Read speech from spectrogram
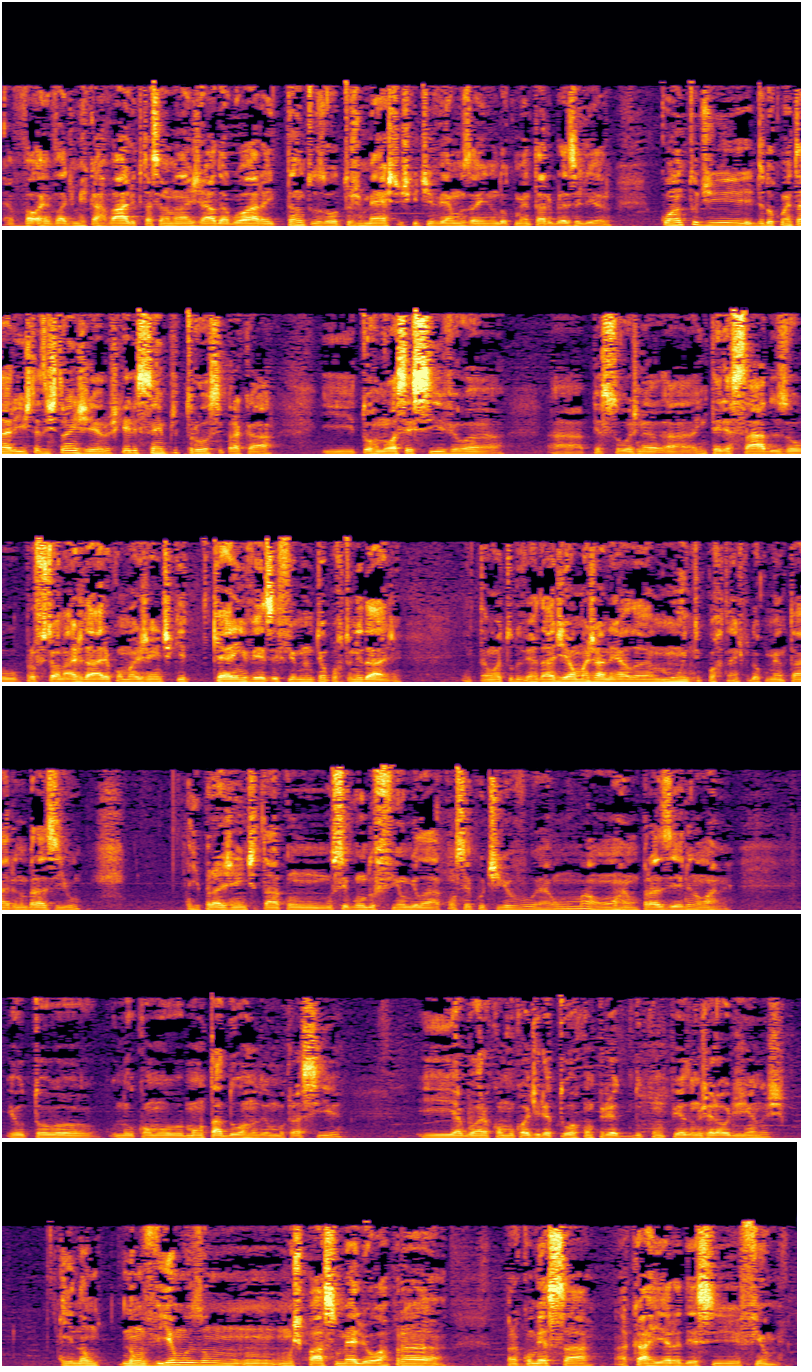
eh, Vladimir Carvalho, que está sendo homenageado agora, e tantos outros mestres que tivemos aí no documentário brasileiro, quanto de, de documentaristas estrangeiros que ele sempre trouxe para cá e tornou acessível a, a pessoas né, a interessados ou profissionais da área como a gente que querem ver esse filme e não tem oportunidade. Então é tudo verdade, é uma janela muito importante para o documentário no Brasil. E para a gente estar tá com o segundo filme lá consecutivo é uma honra, é um prazer enorme. Eu estou como montador no Democracia e agora como co-diretor com, com Pedro no Geraldinos e não, não víamos um, um, um espaço melhor para começar a carreira desse filme.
